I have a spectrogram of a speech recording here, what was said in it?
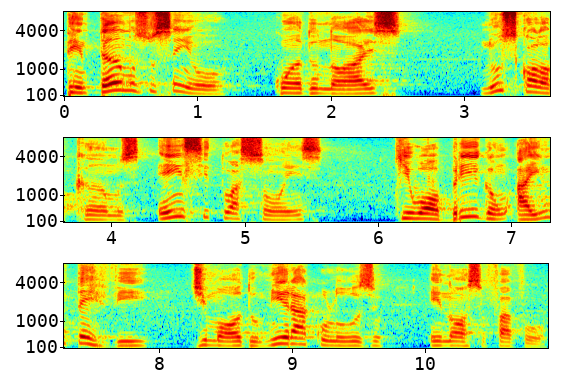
tentamos o Senhor quando nós nos colocamos em situações que o obrigam a intervir de modo miraculoso em nosso favor.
